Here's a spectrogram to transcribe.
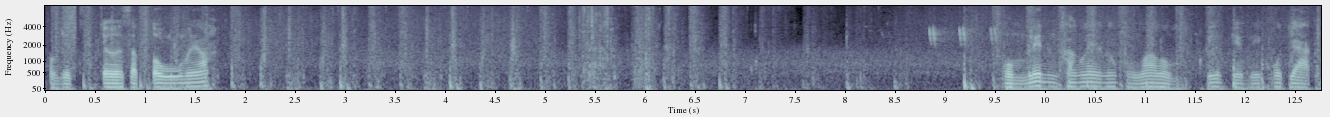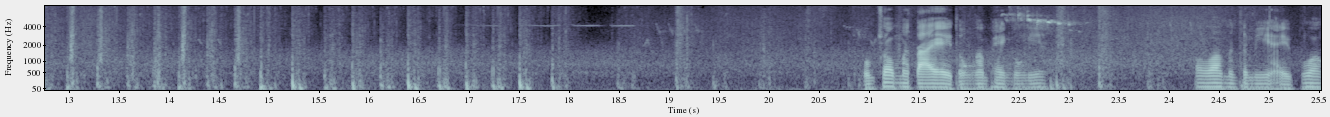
ผมจะเจอศัตรูไหมวะผมเล่นครั้งแรกนะผมว่าผมเล่นเกมนี้โคตรยาก ชอบมาตายไอ้ตรงกำแพงตรงนี้ เพราะว่ามันจะมีไอ้พวก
